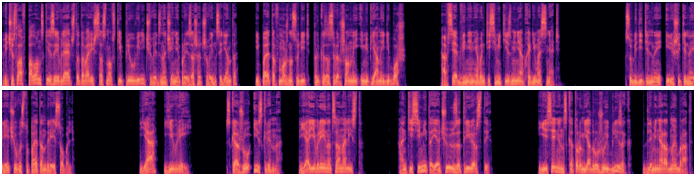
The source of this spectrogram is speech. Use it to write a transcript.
Вячеслав Полонский заявляет, что товарищ Сосновский преувеличивает значение произошедшего инцидента, и поэтов можно судить только за совершенный ими пьяный дебош, а все обвинения в антисемитизме необходимо снять. С убедительной и решительной речью выступает Андрей Соболь. «Я еврей. Скажу искренно, я еврей-националист. Антисемита я чую за три версты. Есенин, с которым я дружу и близок, для меня родной брат.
